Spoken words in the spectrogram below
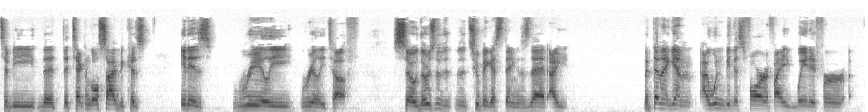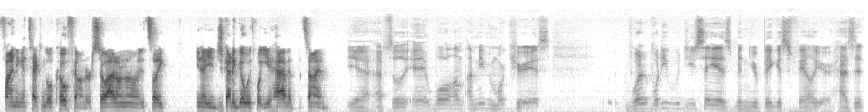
to be the the technical side because it is really really tough. So those are the, the two biggest things is that I but then again, I wouldn't be this far if I waited for finding a technical co-founder. So I don't know. It's like you know you just got to go with what you have at the time. Yeah, absolutely. Eh, well, I'm, I'm even more curious. What what do you, would you say has been your biggest failure? Has it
